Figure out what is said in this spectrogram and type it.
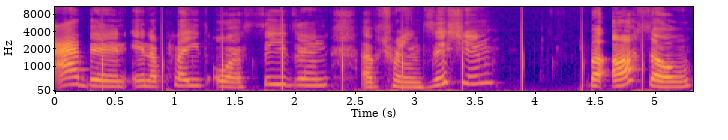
I been in a place or a season of transition, but also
